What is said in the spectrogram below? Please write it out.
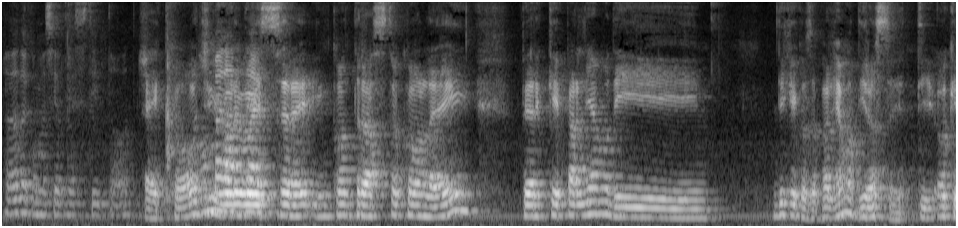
Guardate come si è vestito oggi. Ecco, oggi Non volevo essere in contrasto con lei perché parliamo di... Di che cosa? Parliamo di rossetti. Ok,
